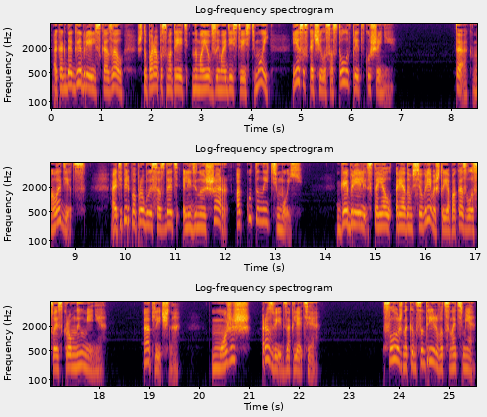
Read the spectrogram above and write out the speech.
а когда Габриэль сказал, что пора посмотреть на мое взаимодействие с тьмой, я соскочила со стола в предвкушении. Так, молодец. А теперь попробую создать ледяной шар, окутанный тьмой. Габриэль стоял рядом все время, что я показывала свои скромные умения. Отлично. Можешь развеять заклятие. Сложно концентрироваться на тьме.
